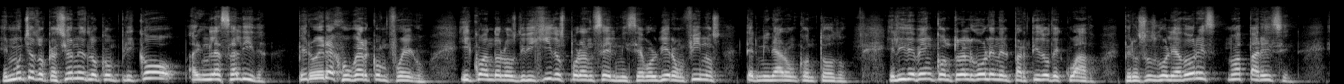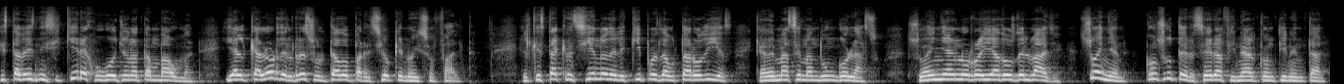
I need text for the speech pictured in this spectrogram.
En muchas ocasiones lo complicó en la salida, pero era jugar con fuego, y cuando los dirigidos por Anselmi se volvieron finos, terminaron con todo. El IDB encontró el gol en el partido adecuado, pero sus goleadores no aparecen. Esta vez ni siquiera jugó Jonathan Bauman, y al calor del resultado pareció que no hizo falta. El que está creciendo en el equipo es Lautaro Díaz, que además se mandó un golazo. Sueñan los Rayados del Valle, sueñan con su tercera final continental.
